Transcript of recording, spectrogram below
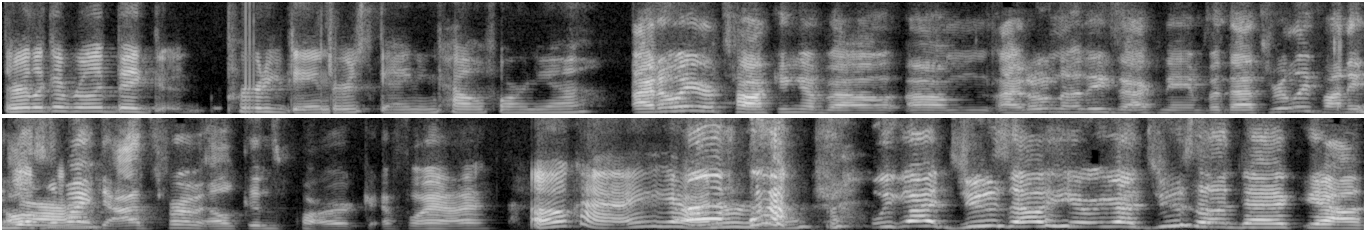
they're like a really big, pretty dangerous gang in California. I know what you're talking about. Um, I don't know the exact name, but that's really funny. Yeah. Also, my dad's from Elkins Park, FYI. Okay, yeah, we got Jews out here. We got Jews on deck. Yeah,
